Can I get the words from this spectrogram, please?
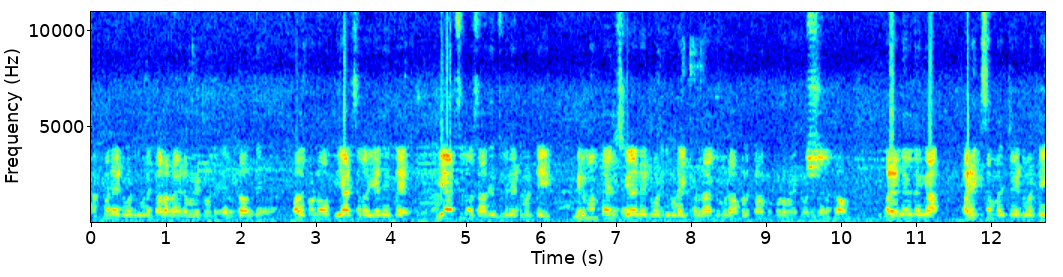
హక్కు అనేటువంటిది కూడా కళ రాయడం అనేటువంటిది జరుగుతూ ఉంది. పదకొండవ పిఆర్సీలో ఏదైతే పిఆర్సీలో సాధించుకునేటువంటి మినిమం టైం స్కేల్ అనేటువంటిది కూడా ఇప్పటిదాకా కూడా అమలు కాకపోవడం అనేటువంటిది జరుగుతూ ఉంది. మరి అదేవిధంగా పనికి సంబంధించినటువంటి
